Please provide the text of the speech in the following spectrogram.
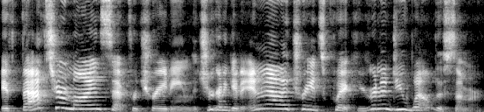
If that's your mindset for trading, that you're going to get in and out of trades quick, you're going to do well this summer.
